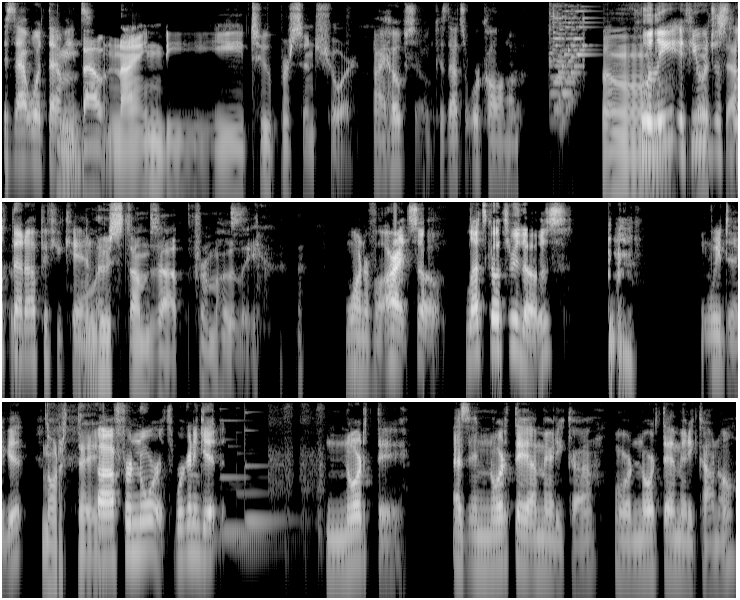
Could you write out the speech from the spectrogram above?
Is that what that I'm means? about 92% sure. I hope so, because that's what we're calling them. Boom. Juli, if you would just look that up if you can. Loose thumbs up from Juli. Wonderful. All right, so let's go through those. we dig it. Norte. Uh, for north, we're gonna get norte, as in Norte America or Norte Americano.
